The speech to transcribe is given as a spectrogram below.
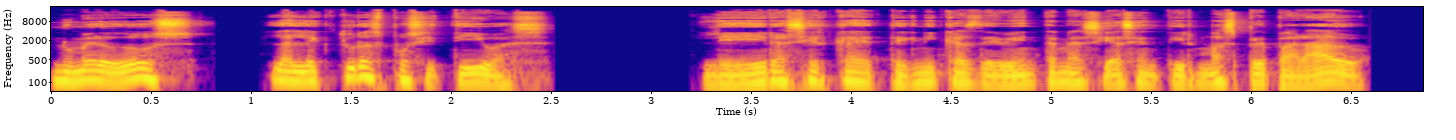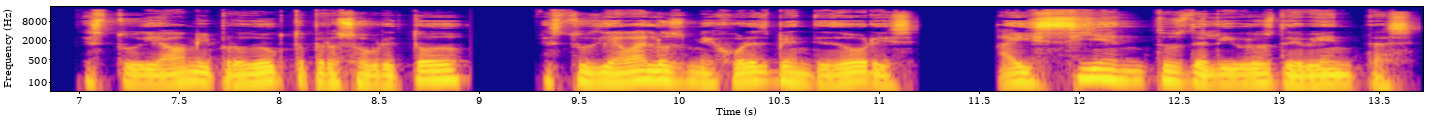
Número 2. Las lecturas positivas. Leer acerca de técnicas de venta me hacía sentir más preparado. Estudiaba mi producto, pero sobre todo estudiaba a los mejores vendedores. Hay cientos de libros de ventas,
